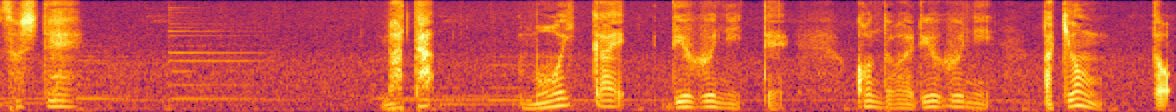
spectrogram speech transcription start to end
そしてまたもう一回竜宮に行って今度は竜宮にバキョンと、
